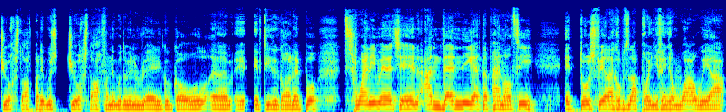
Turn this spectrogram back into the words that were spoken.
just off, but it was just off and it would have been a really good goal um, if they'd have got it. But 20 minutes in and then they get the penalty, it does feel like up to that point you're thinking, wow, we are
